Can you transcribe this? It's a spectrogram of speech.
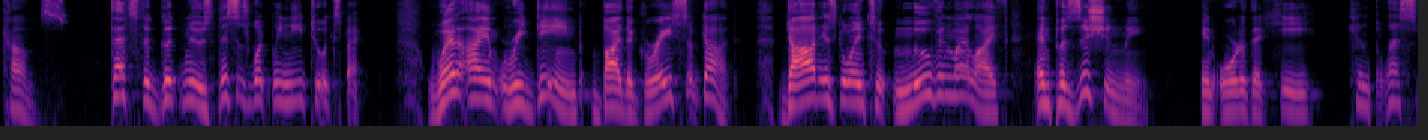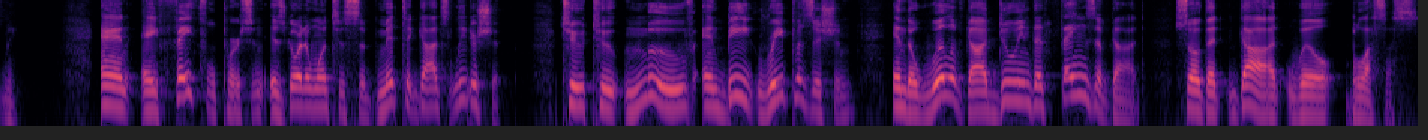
comes. That's the good news. This is what we need to expect. When I am redeemed by the grace of God, God is going to move in my life and position me in order that He can bless me. And a faithful person is going to want to submit to God's leadership, to, to move and be repositioned in the will of God, doing the things of God, so that God will bless us.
